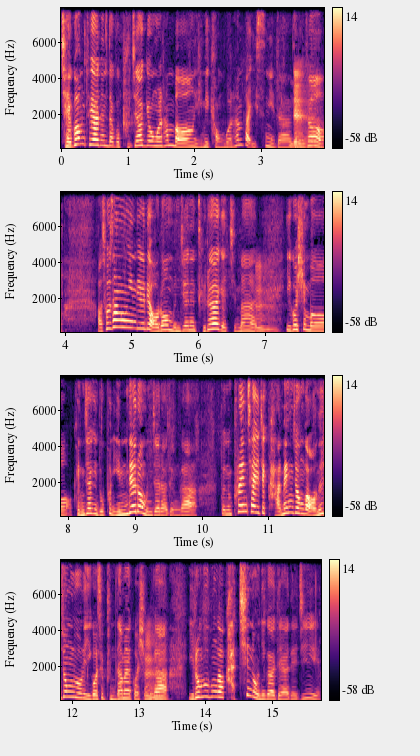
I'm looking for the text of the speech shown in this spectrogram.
재검토해야 된다고 부작용을 한번 이미 경고를 한 바 있습니다. 네. 그래서 네. 소상공인들이 어려운 문제는 들어야겠지만 음. 이것이 뭐 굉장히 높은 임대료 문제라든가 또는 프랜차이즈 가맹점과 어느 정도로 이것을 분담할 것인가 음. 이런 부분과 같이 논의가 돼야 되지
